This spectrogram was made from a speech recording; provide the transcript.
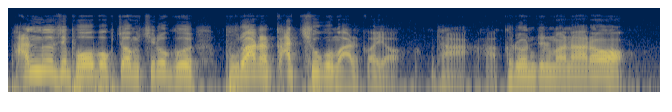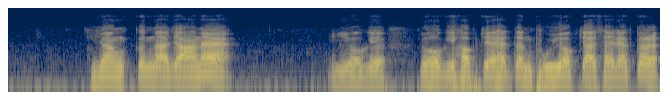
반드시 보복 정치로 그 불화를 까치우고 말 거요. 다 아, 그런 줄만 알아. 그냥 끝나지 않아. 여기 여기 협재했던 부역자 세력들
